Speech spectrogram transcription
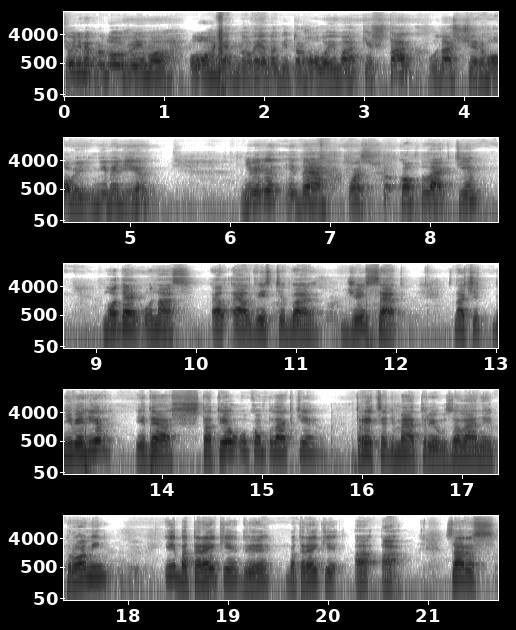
Сьогодні ми продовжуємо огляд новинок від торгової марки Штарк. У нас черговий нівелір. Нівелір іде ось в комплекті. Модель у нас LL202G Set. Значить, нівелір іде штатив у комплекті, 30 метрів зелений промінь і батарейки, дві батарейки АА. Зараз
